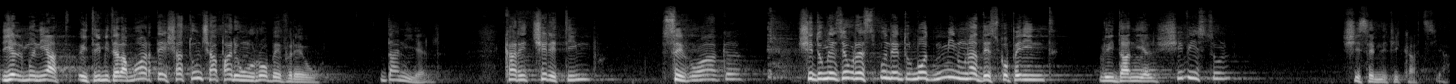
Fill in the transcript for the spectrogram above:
el mâniat îi trimite la moarte și atunci apare un rob evreu, Daniel, care cere timp, se roagă și Dumnezeu răspunde într-un mod minunat descoperind lui Daniel și visul și semnificația.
